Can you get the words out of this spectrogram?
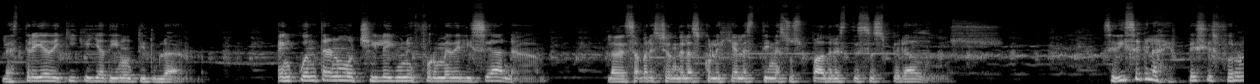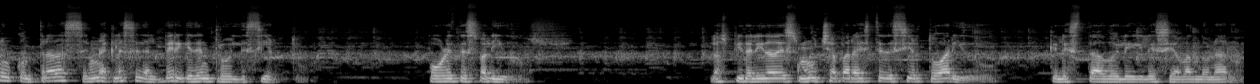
La estrella de Iquique ya tiene un titular. Encuentran mochila y uniforme de liceana. La desaparición de las colegiales tiene a sus padres desesperados. Se dice que las especies fueron encontradas en una clase de albergue dentro del desierto. Pobres desvalidos. La hospitalidad es mucha para este desierto árido, que el Estado y la Iglesia abandonaron.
